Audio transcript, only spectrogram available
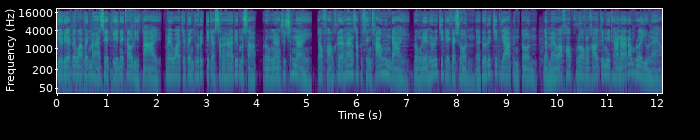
ที่เรียกได้ว่าเป็นมหาเศรษฐีในเกาหลีใต้ ไม่ว่าจะเป็นธุรกิจอสังหาริมทรัพย์โรงงานชุดชั้นในเจ้าของเครือห้างสรรพสินค้าฮุนไดโรงเรียนธุรกิจเอกชน และธุรกิจยาเป็นต้น และแม้ว่าครอบครัวของเขาจะมีฐานะร่ำรวยอยู่แล้ว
